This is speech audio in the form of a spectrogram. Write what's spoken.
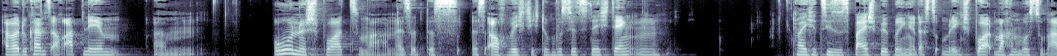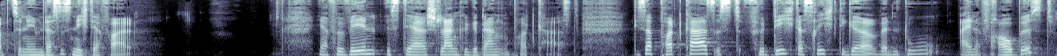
aber du kannst auch abnehmen, ähm, ohne Sport zu machen. Also das ist auch wichtig. Du musst jetzt nicht denken, weil ich jetzt dieses Beispiel bringe, dass du unbedingt Sport machen musst, um abzunehmen. Das ist nicht der Fall. Ja, für wen ist der schlanke Gedanken Podcast? Dieser Podcast ist für dich das Richtige, wenn du eine Frau bist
